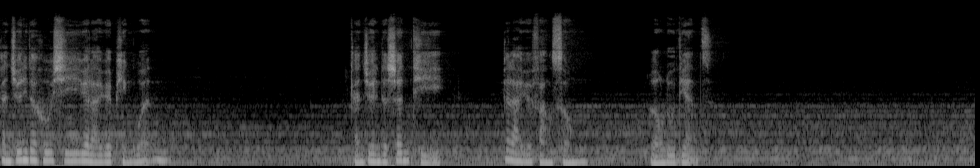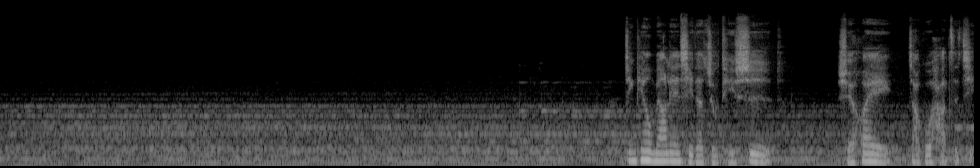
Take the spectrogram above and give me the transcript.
感觉你的呼吸越来越平稳，感觉你的身体越来越放松，融入垫子。今天我们要练习的主题是学会照顾好自己。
